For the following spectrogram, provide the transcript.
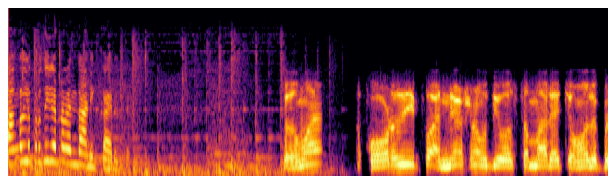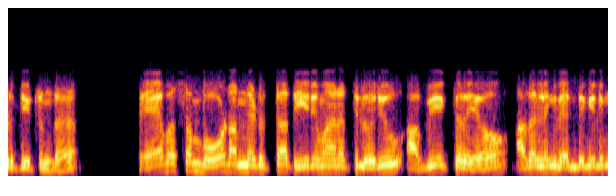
താങ്കളുടെ പ്രതികരണം എന്താണ് ഇക്കാര്യത്തിൽ? കോടതി ഇപ്പൊ അന്വേഷണ ഉദ്യോഗസ്ഥന്മാരെ ചുമതലപ്പെടുത്തിയിട്ടുണ്ട്. ദേവസ്വം ബോർഡ് അന്നെടുത്ത തീരുമാനത്തിൽ ഒരു അവ്യക്തതയോ അതല്ലെങ്കിൽ എന്തെങ്കിലും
